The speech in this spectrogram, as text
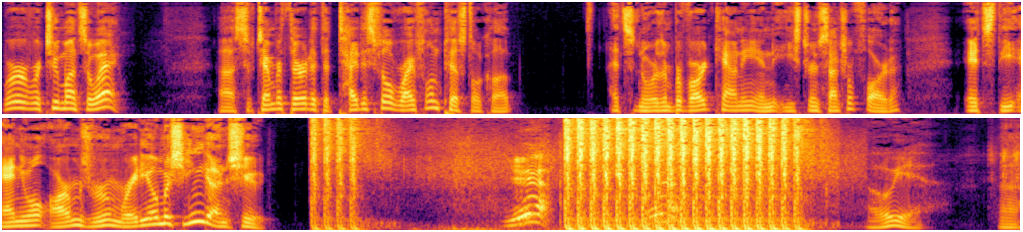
We're we're two months away. Uh, September third at the Titusville Rifle and Pistol Club. That's Northern Brevard County in eastern Central Florida. It's the annual Arms Room Radio Machine Gun Shoot. Yeah. Oh yeah. Uh,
